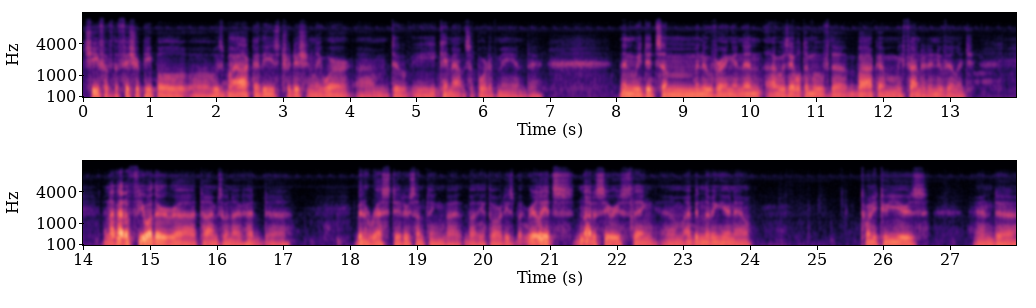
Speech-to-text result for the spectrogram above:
chief of the Fisher people, uh, whose Bayaka these traditionally were. Um, to he came out in support of me, and uh, then we did some maneuvering, and then I was able to move the Bayaka, and we founded a new village. And I've had a few other times when I've had been arrested or something by by the authorities, but really it's not a serious thing. Um, I've been living here now 22 years, and uh,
